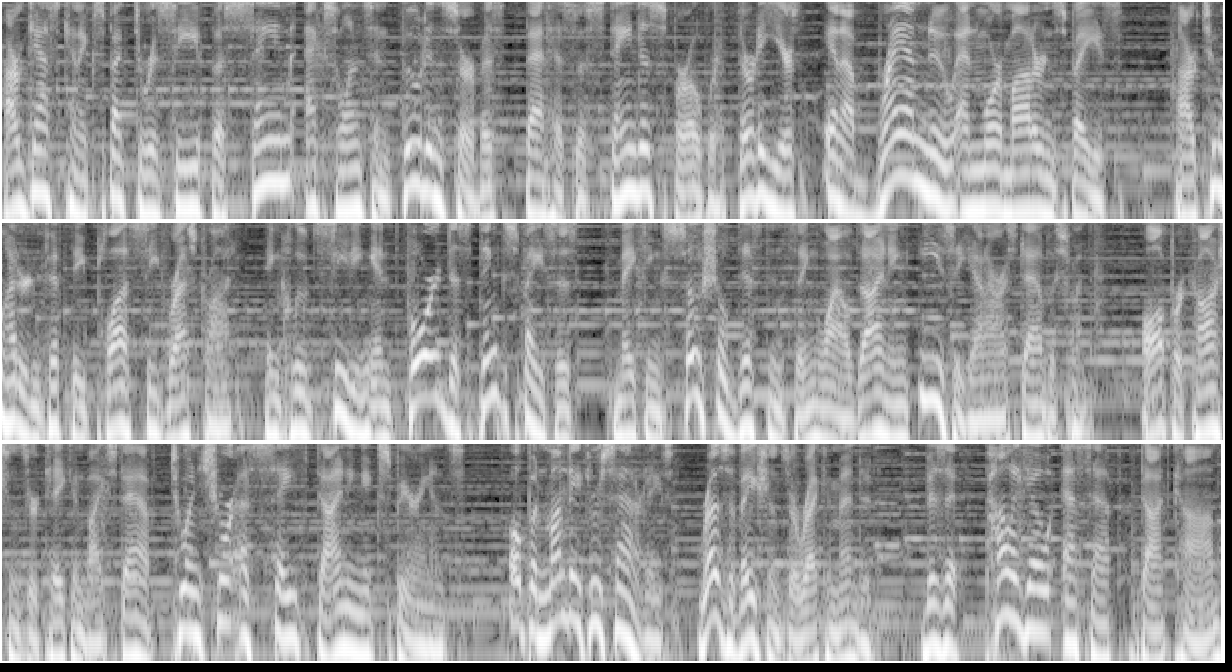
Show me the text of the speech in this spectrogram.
Our guests can expect to receive the same excellence in food and service that has sustained us for over 30 years in a brand new and more modern space. Our 250 plus seat restaurant includes seating in four distinct spaces, making social distancing while dining easy in our establishment. All precautions are taken by staff to ensure a safe dining experience. Open Monday through Saturdays. Reservations are recommended. Visit paliosf.com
